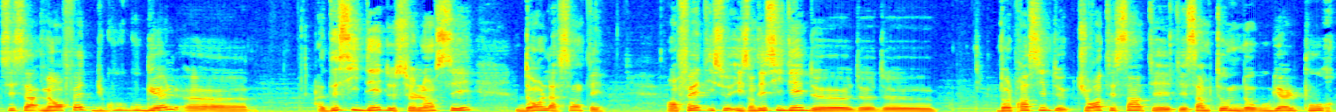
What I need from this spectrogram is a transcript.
C'est ça. Mais en fait, du coup, Google euh, a décidé de se lancer dans la santé. En fait, ils, se- ils ont décidé de, de, de- dans le principe de tu rentres tes, sym- tes, tes symptômes dans Google pour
